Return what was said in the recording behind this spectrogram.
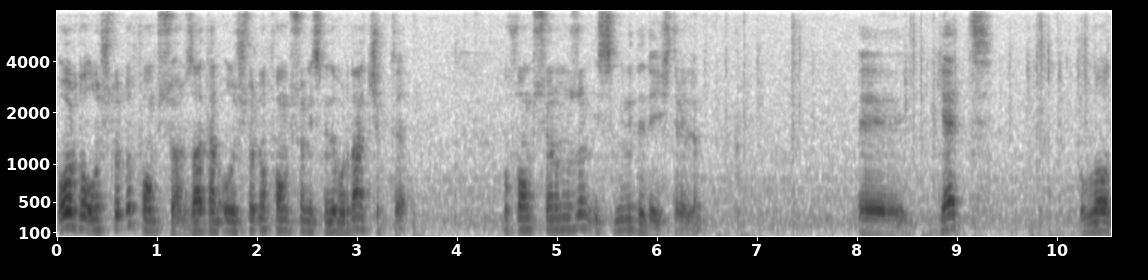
Orada oluşturduğu fonksiyon. Zaten oluşturduğum fonksiyon ismi de buradan çıktı. Bu fonksiyonumuzun ismini de değiştirelim. E, get load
